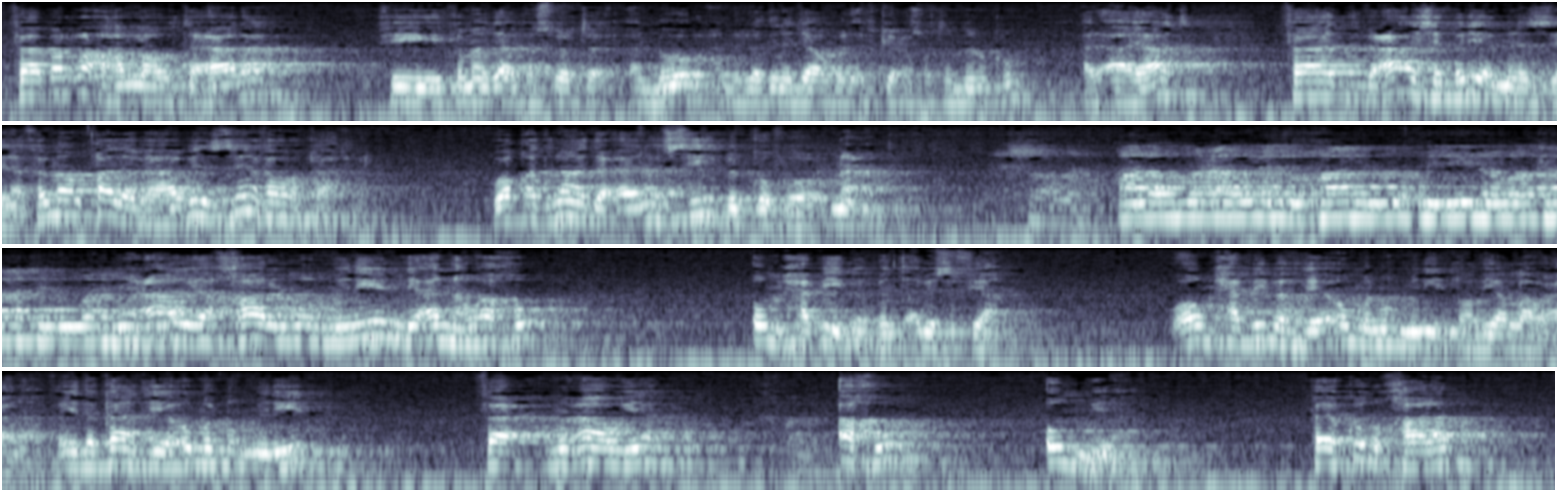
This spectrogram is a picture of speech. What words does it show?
فبرأها الله تعالى في كما جاء في سورة النور أن الذين جاءوا بالإفك عصبة منكم الآيات. فعائشة بريئة من الزنا فمن قذفها بالزنا فهو كافر. وقد نادى على نفسه بالكفر. نعم. قال ومعاوية خال المؤمنين وكاتب معاوية خال المؤمنين لأنه أخو أم حبيبة بنت أبي سفيان. وأم حبيبة هي أم المؤمنين رضي الله عنها. فإذا كانت هي أم المؤمنين فمعاوية أخو أمنا فيكون خالا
